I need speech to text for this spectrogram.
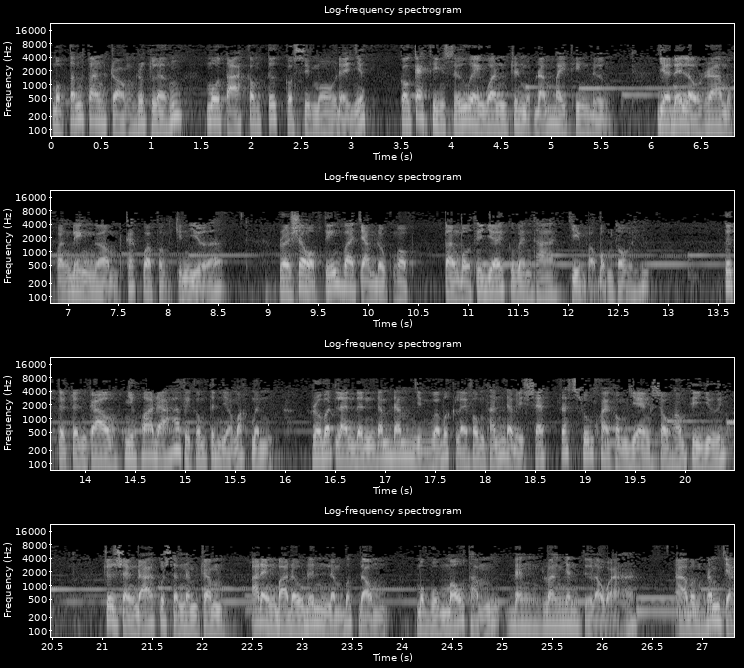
một tấm toan tròn rất lớn, mô tả công tước Cosimo đệ nhất, có các thiên sứ quay quanh trên một đám mây thiên đường giờ để lộ ra một khoảng đen ngòm cắt qua phần chính giữa. Rồi sau một tiếng va chạm đột ngột, toàn bộ thế giới của Venta chìm vào bóng tối. Tích từ trên cao như hoa đá vì không tin vào mắt mình, Robert Landon đăm đăm nhìn qua bức lễ phong thánh đã bị xét rách xuống khoang không gian sâu hõm phía dưới. Trên sàn đá của sảnh 500, ả đàn bà đầu đinh nằm bất động, một vũng máu thẫm đang loan nhanh từ đầu ả. Ả bận nắm chặt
